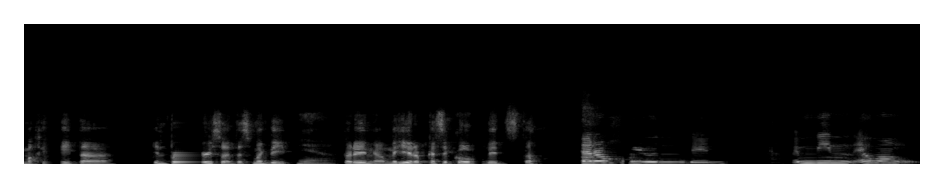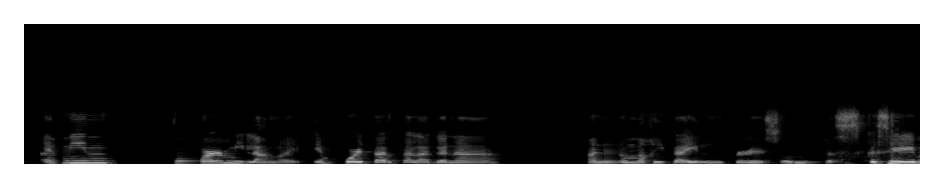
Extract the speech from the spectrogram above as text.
makita in person tapos mag-date. Yeah. Pero yun nga, mahirap kasi COVID stuff. Pero ko yun din. I mean, ewan, I mean, for me lang, eh, important talaga na ano, makita in person. Tas, kasi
